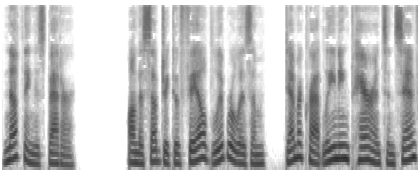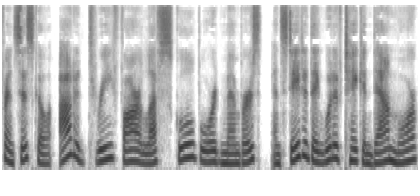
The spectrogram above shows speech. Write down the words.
nothing is better. On the subject of failed liberalism, Democrat leaning parents in San Francisco outed three far left school board members and stated they would have taken down more,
